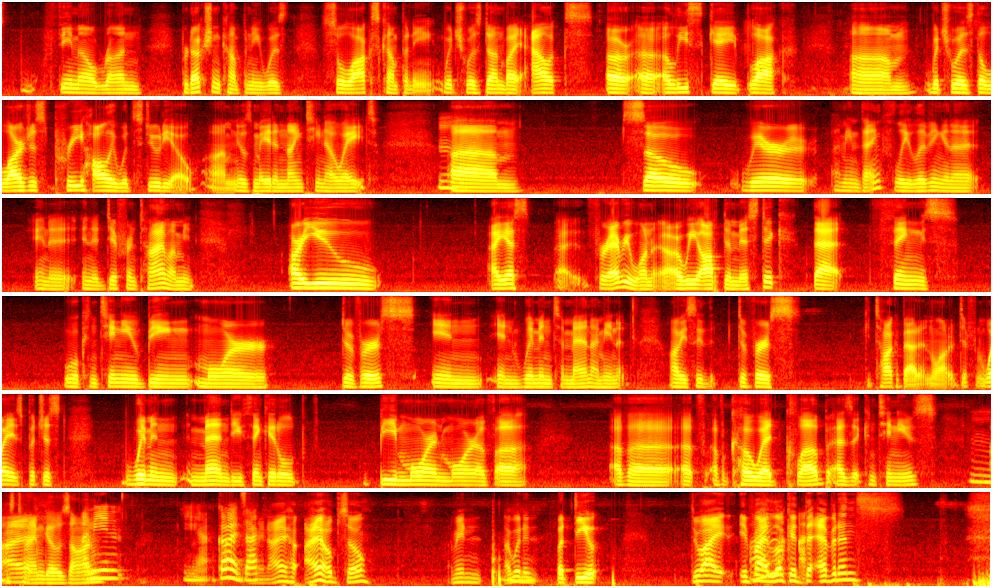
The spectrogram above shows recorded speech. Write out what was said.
female run production company was Solax Company, which was done by Alex or uh, Elise Gay Block, um, which was the largest pre-Hollywood studio. Um, it was made in 1908. Um, so we're, I mean, thankfully living in a in a in a different time. I mean, are you? I guess uh, for everyone, are we optimistic that things will continue being more diverse in in women to men. I mean, obviously, diverse. You could talk about it in a lot of different ways, but just women and men. Do you think it'll be more and more of a of a of, of a co-ed club as it continues hmm. as I- time goes on? I mean, yeah. Go ahead, I Zach. mean, I I hope so. I mean, I hmm. wouldn't. but do you? Do I? If I I'm- look at the evidence,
